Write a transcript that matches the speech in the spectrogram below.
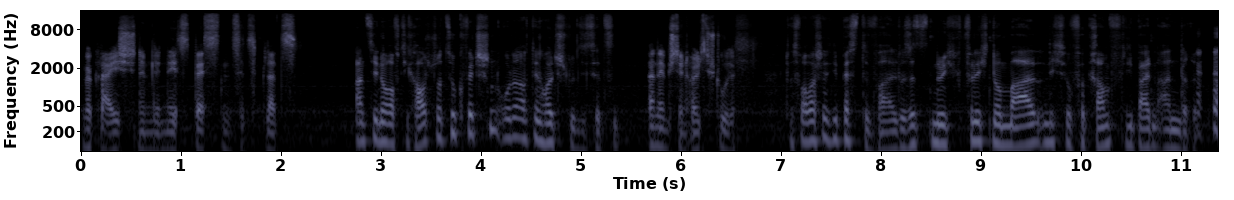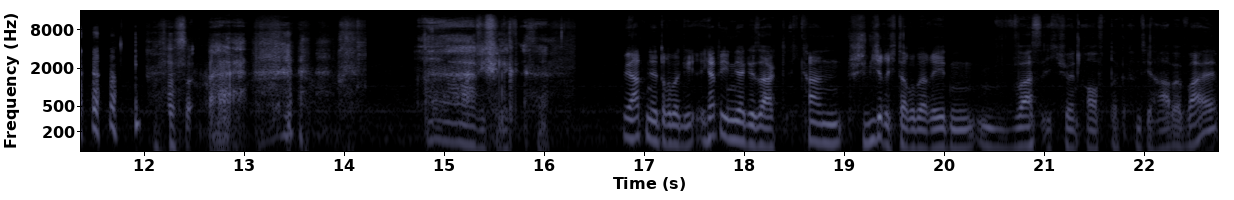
mir gleich. Ich nehme den nächstbesten Sitzplatz. Kannst du noch auf die Couch dazu quetschen oder auf den Holzstuhl sich sitzen? Dann nehme ich den Holzstuhl. Das war wahrscheinlich die beste Wahl. Du sitzt nämlich völlig normal und nicht so verkrampft wie die beiden anderen. So, ah. Ah, wie viele. Wir hatten ja darüber, ge- ich hatte Ihnen ja gesagt, ich kann schwierig darüber reden, was ich für einen Auftrag an Sie habe, weil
